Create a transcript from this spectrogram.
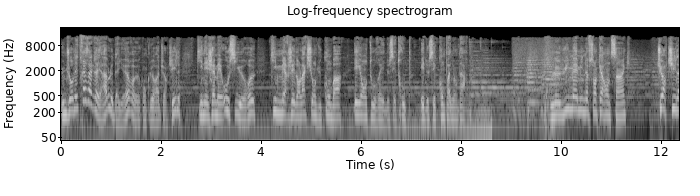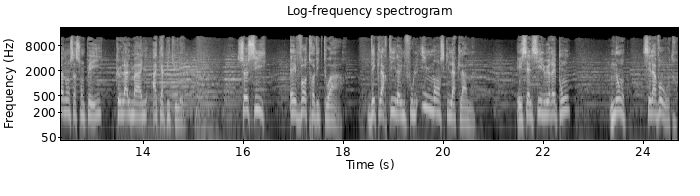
Une journée très agréable d'ailleurs, euh, conclura Churchill, qui n'est jamais aussi heureux qu'immergé dans l'action du combat et entouré de ses troupes et de ses compagnons d'armes. Le 8 mai 1945, Churchill annonce à son pays que l'Allemagne a capitulé. Ceci est votre victoire, déclare-t-il à une foule immense qui l'acclame. Et celle-ci lui répond Non, c'est la vôtre.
